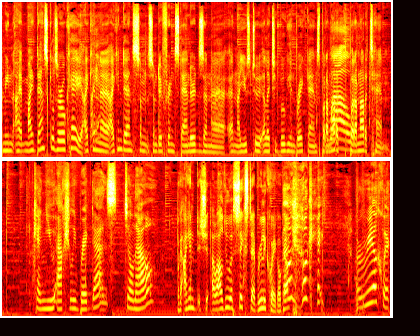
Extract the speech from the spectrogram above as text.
I mean, I, my dance skills are okay. I can yeah? uh, I can dance some, some different standards and uh, and I used to electric boogie and break dance, but I'm not a, but I'm not a ten. Can you actually break dance till now? Okay, I can. Sh- I'll do a six step really quick. Okay. Oh, okay. Uh, Real quick.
